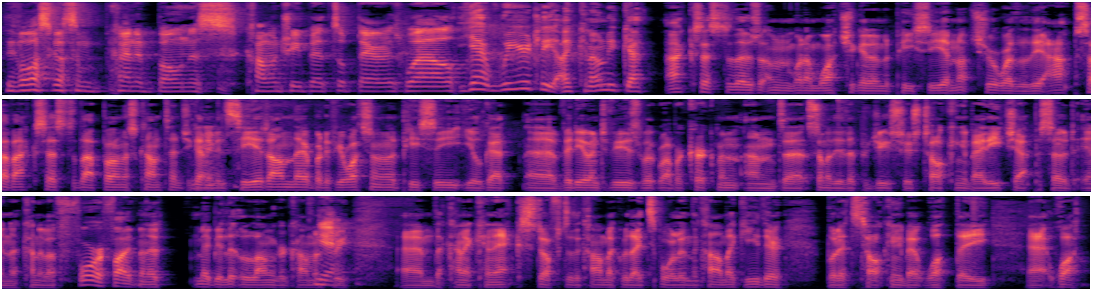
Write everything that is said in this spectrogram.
They've also got some kind of bonus commentary bits up there as well. Yeah, weirdly, I can only get access to those on, when I'm watching it on a PC. I'm not sure whether the apps have access to that bonus content. You can't even see it on there, but if you're watching on a PC, you'll get uh, video interviews with Robert Kirkman and uh, some of the other producers talking about each episode in a kind of a four or five minute, maybe a little longer commentary um, that kind of connects stuff to the comic without spoiling the comic either. But it's talking about what they, uh, what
